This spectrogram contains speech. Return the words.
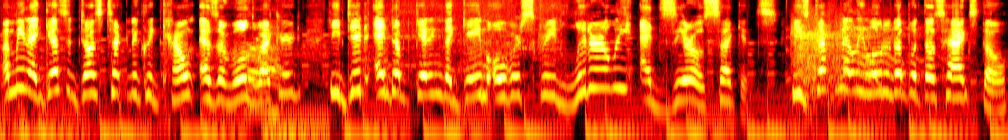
I mean, I guess it does technically count as a world record. He did end up getting the game over screen literally at zero seconds. He's definitely loaded up with those hacks though,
